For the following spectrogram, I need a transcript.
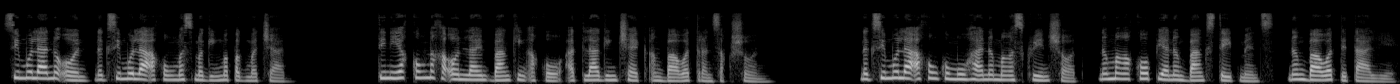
Simula noon, nagsimula akong mas maging mapagmatsyad. Tiniyak kong naka-online banking ako at laging check ang bawat transaksyon. Nagsimula akong kumuha ng mga screenshot, ng mga kopya ng bank statements, ng bawat detalye.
